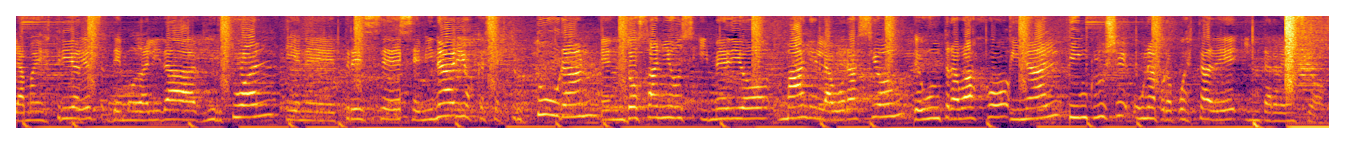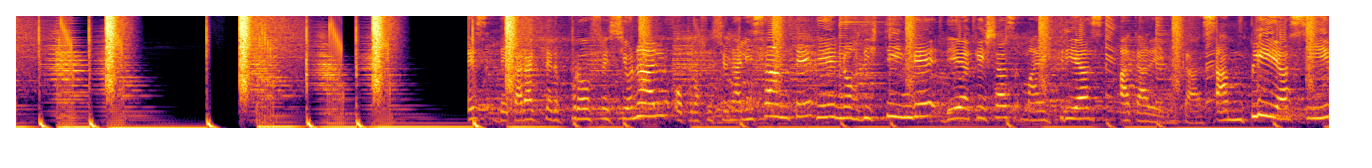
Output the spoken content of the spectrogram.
La maestría es de modalidad virtual, tiene 13 seminarios que se estructuran en dos años y medio más la elaboración de un trabajo final que incluye una propuesta de intervención. Es de carácter profesional o profesionalizante que nos distingue de aquellas maestrías académicas. Amplía así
